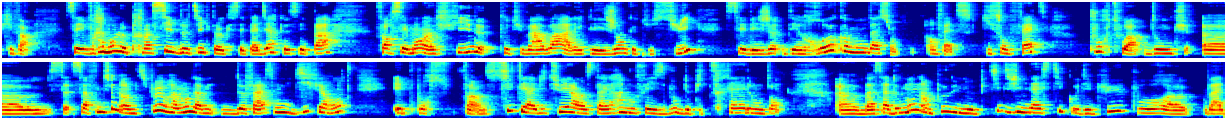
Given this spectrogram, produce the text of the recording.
qui, enfin, c'est vraiment le principe de TikTok, c'est-à-dire que c'est pas forcément un feed que tu vas avoir avec les gens que tu suis, c'est des, des recommandations en fait qui sont faites pour toi. Donc euh, ça, fonctionne un petit peu vraiment de, façon différente. Et pour, enfin, si tu es habitué à Instagram ou Facebook depuis très longtemps, euh, bah, ça demande un peu une petite gymnastique au début pour euh, bah,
